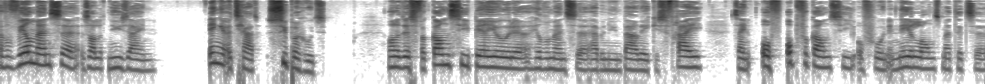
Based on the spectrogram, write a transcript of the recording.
En voor veel mensen zal het nu zijn. Inge, het gaat supergoed. Want het is vakantieperiode. Heel veel mensen hebben nu een paar weken vrij. Zijn of op vakantie of gewoon in Nederland met dit uh,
